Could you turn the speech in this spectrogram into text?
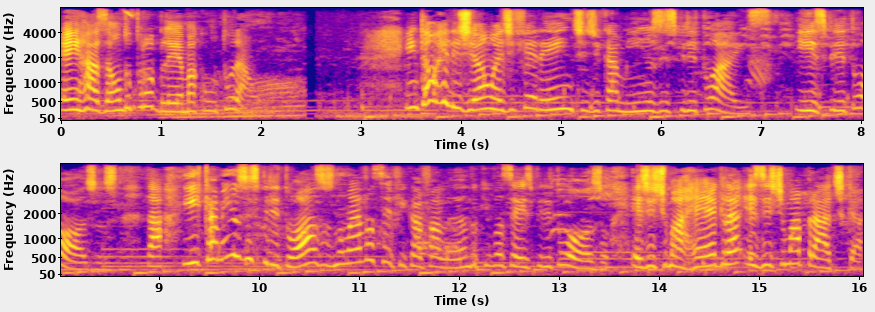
em razão do problema cultural. Então, religião é diferente de caminhos espirituais e espirituosos, tá? E caminhos espirituosos não é você ficar falando que você é espirituoso. Existe uma regra, existe uma prática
